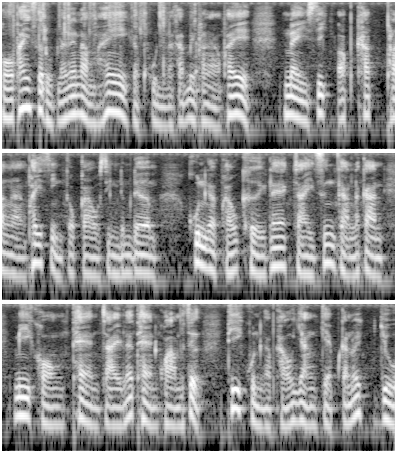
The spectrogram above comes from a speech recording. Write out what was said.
ขอไพ่สรุปและแนะนำให้กับคุณนะครับเป็นพลังงานไพ่ในซิกออฟคัพพลังงานไพ่สิ่งเก่าๆ สิ่งเดิมๆ คุณกับเขาเคยแลกใจซึ่งกันและกัน มีของแทนใจและแทนความรู้สึก ที่คุณกับเขายังเก็บกันไว้อยู่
